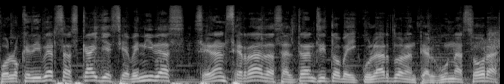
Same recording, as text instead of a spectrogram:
por lo que diversas calles y avenidas serán cerradas al tránsito vehicular durante algunas horas.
